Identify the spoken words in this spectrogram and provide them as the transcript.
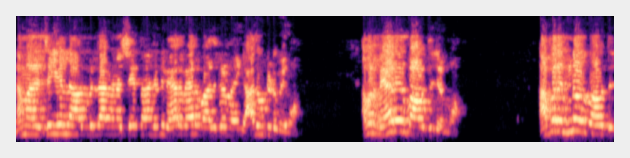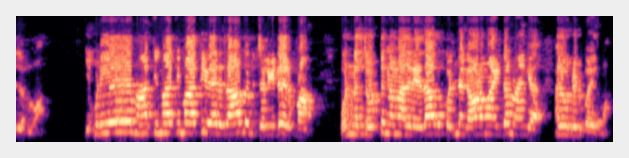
நம்ம அதை செய்யல அது இல்லாம செய்தான் சொல்லி வேற வேற பாதிக்கணும் அதை விட்டுட்டு போயிடுவான். அப்புறம் வேற ஒரு பாவத்தை சொல்லுவான். அப்புறம் இன்னொரு பாவத்தை சொல்லுவான். இப்படியே மாத்தி மாத்தி மாத்தி வேற ஏதாவது சொல்லிக்கிட்டே இருப்பான். ஒன்னை தொட்டு நம்ம அதுல ஏதாவது கொஞ்சம் கவனமாயிட்டோம்னு வாங்க அதை விட்டுட்டு போயிடுவான்.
